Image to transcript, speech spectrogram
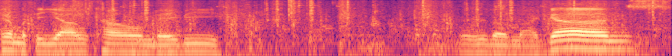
Hit him with the young cone, baby. Reload my guns.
